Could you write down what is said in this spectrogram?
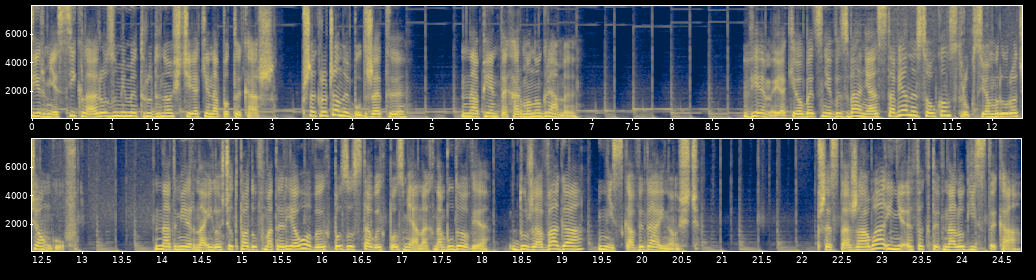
firmie Sikla rozumiemy trudności, jakie napotykasz. Przekroczone budżety, napięte harmonogramy. Wiemy, jakie obecnie wyzwania stawiane są konstrukcjom rurociągów. Nadmierna ilość odpadów materiałowych pozostałych po zmianach na budowie. Duża waga, niska wydajność. Przestarzała i nieefektywna logistyka.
